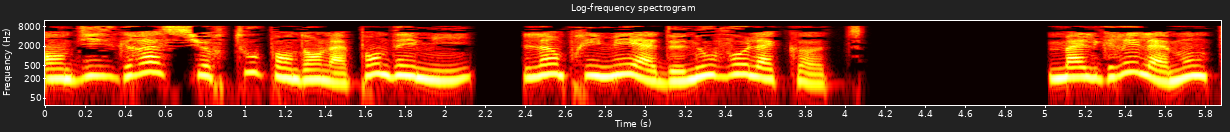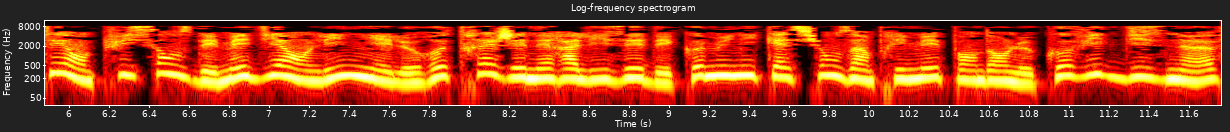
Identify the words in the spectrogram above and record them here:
En disgrâce surtout pendant la pandémie, l'imprimé a de nouveau la cote. Malgré la montée en puissance des médias en ligne et le retrait généralisé des communications imprimées pendant le Covid-19,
